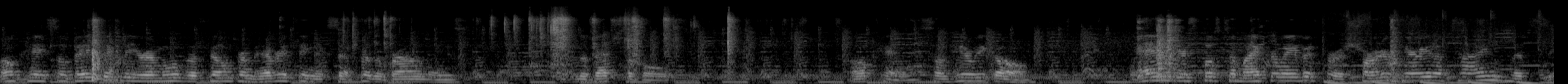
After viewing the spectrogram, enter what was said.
Okay, so basically you remove the film from everything except for the brownies, the vegetables. Okay, so here we go. And you're supposed to microwave it for a shorter period of time. Let's see.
